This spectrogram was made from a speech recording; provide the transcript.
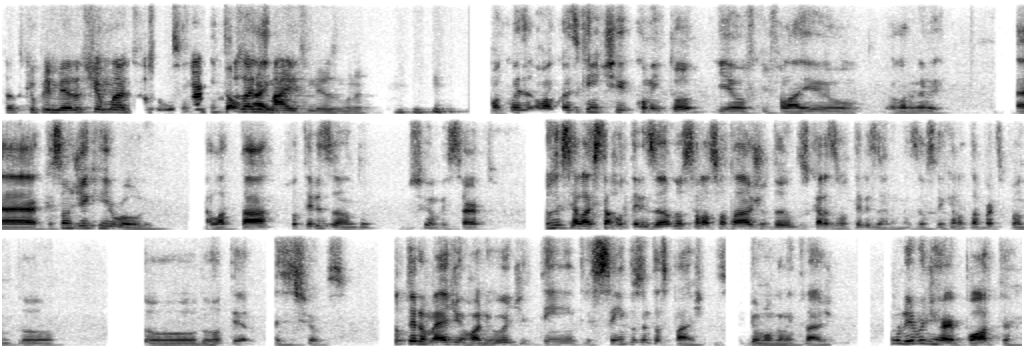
Tanto que o primeiro tinha uma discussão Sim. Então, os aí- animais mesmo, né? uma, coisa, uma coisa que a gente comentou, e eu fiquei falar e eu agora lembrei. É, a questão de J.K. Rowling. Ela tá roteirizando os filmes, certo? Não sei se ela está roteirizando ou se ela só tá ajudando os caras a roteirizarem, mas eu sei que ela tá participando do, do, do roteiro desses filmes. O roteiro médio em Hollywood tem entre 100 e 200 páginas de um longa-metragem. Um livro de Harry Potter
